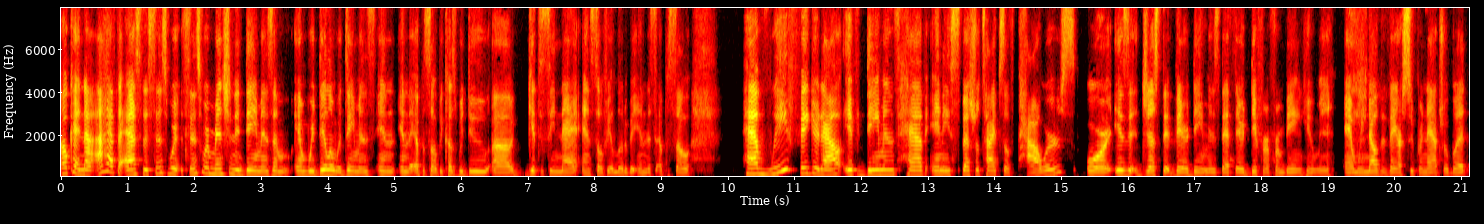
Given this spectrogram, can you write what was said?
Okay, now I have to ask this since we're since we're mentioning demons and and we're dealing with demons in in the episode because we do uh get to see Nat and Sophie a little bit in this episode. Have we figured out if demons have any special types of powers or is it just that they're demons that they're different from being human and we know that they are supernatural but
